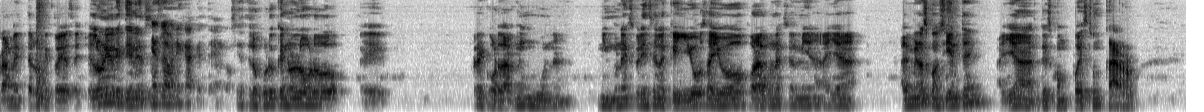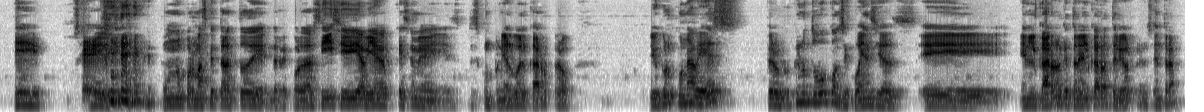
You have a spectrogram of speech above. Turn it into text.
realmente lo que tú hayas hecho. Es lo único que tienes. Es la única que tengo. Sí, te lo juro que no logro eh, recordar ninguna, ninguna experiencia en la que yo, o sea, yo por alguna acción mía haya, al menos consciente, haya descompuesto un carro. Eh, no sé, uno por más que trato de, de recordar, sí, sí, había que se me descomponía algo del carro, pero yo creo que una vez, pero creo que no tuvo consecuencias. Eh, en el carro, en el que traía el carro anterior, en el Centra,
